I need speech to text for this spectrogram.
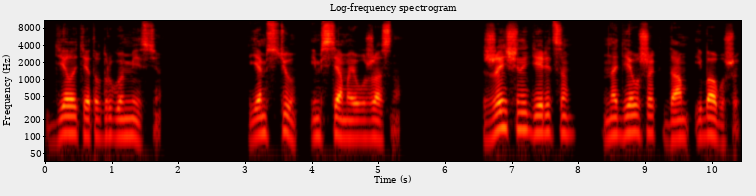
делайте это в другом месте. Я мстю, и мстя моя ужасна. Женщины делятся на девушек, дам и бабушек.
